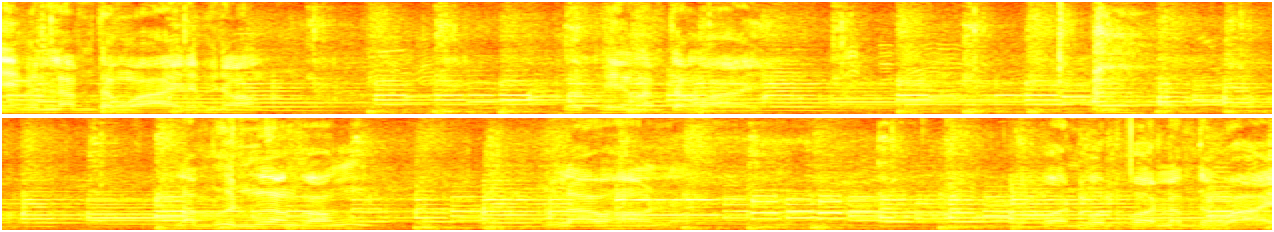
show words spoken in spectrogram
นี่เป็นลำตังหวายนะพี่น้องเปิดเพลงลำตังหวายลำพื้นเมืองของลาวเฮานี่แหละก่อนพดก่อนลำตังหวาย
